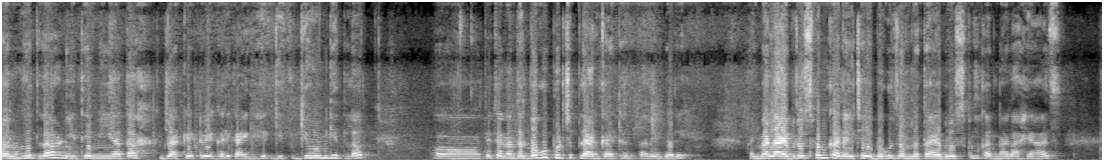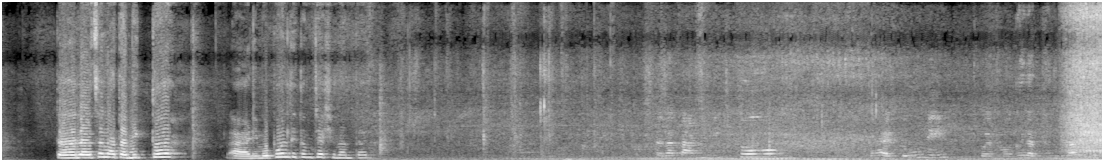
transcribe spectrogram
करून घेतलं. आणि इथे मी आता जॅकेट वगैरे काय घे घे- घेऊन घेतलं. त्याच्यानंतर बघू पुढचे प्लॅन काय ठरतात वगैरे. आणि मला आयब्रोज पण करायचे आहे. बघू जमलं तर आयब्रोज पण करणार आहे आज. तर चला आता निघतो. आणि मग बोलते तुमच्याशी नंतर. तर आता आम्ही निघतो. बाहेर तो ऊन आहे पण मग घरात थंडी लागते.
